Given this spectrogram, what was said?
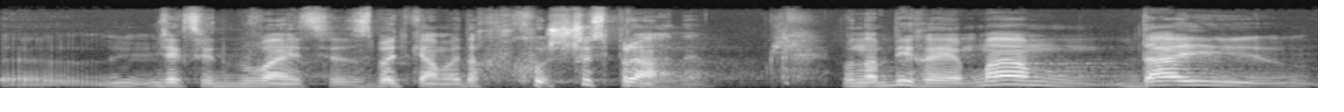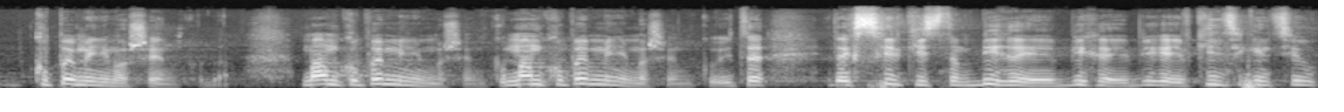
е, як це відбувається з батьками, щось прагне. Вона бігає, мам, дай, купи мені машинку. Да. Мам, купи мені машинку, мам, купи мені машинку. І, це, і так скількись там бігає, бігає, бігає. І в кінці кінців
